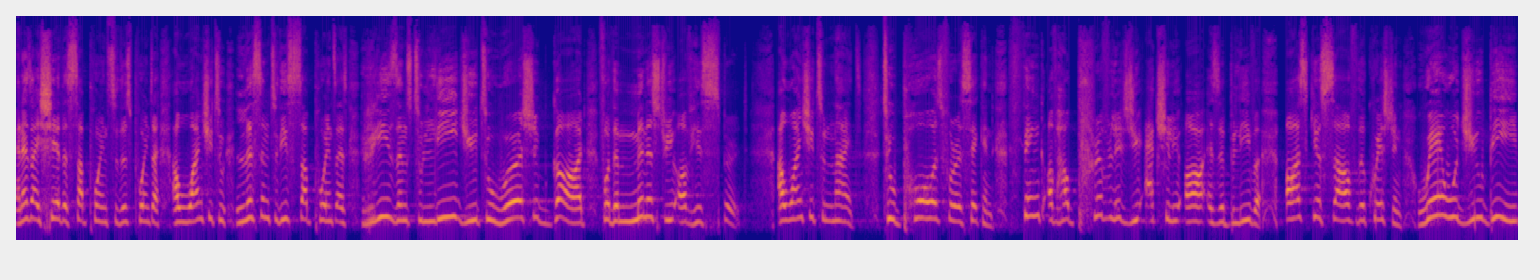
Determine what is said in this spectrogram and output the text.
And as I share the subpoints to this point, I, I want you to listen to these subpoints as reasons to lead you to worship God for the ministry of His Spirit. I want you tonight to pause for a second. Think of how privileged you actually are as a believer. Ask yourself the question, where would you be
